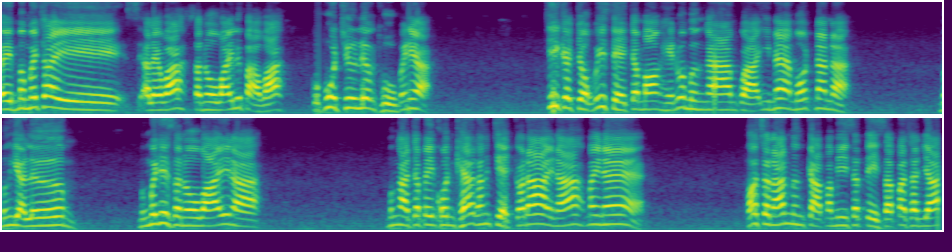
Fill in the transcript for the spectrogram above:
เอ้ยมึงไม่ใช่อะไรวะสโนไวท์หรือเปล่าวะกูพูดชื่อเรื่องถูกไหมเนี่ย ที่กระจกวิเศษจะมองเห็นว่ามึงงามกว่าอีแม่มดนั่นน่ะ มึงอย่าลืม มึงไม่ใช่สโนไวท์นะมึงอาจจะเป็นคนแค้ทั้งเจ็ดก็ได้นะ ไม่แน่ เพราะฉะนั้นมึงกลับมามีสติสัพพัญญะ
